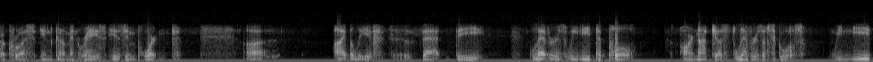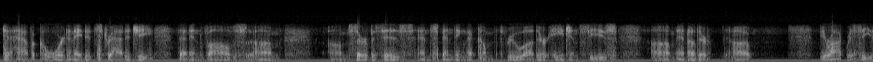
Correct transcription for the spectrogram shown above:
across income and race is important. Uh, I believe that the levers we need to pull are not just levers of schools. We need to have a coordinated strategy that involves um, um, services and spending that come through other agencies um, and other uh, bureaucracies.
